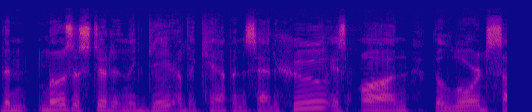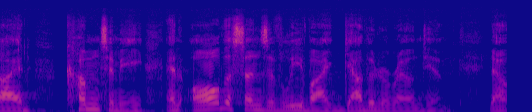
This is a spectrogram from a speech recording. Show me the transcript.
then Moses stood in the gate of the camp and said, Who is on the Lord's side? Come to me. And all the sons of Levi gathered around him. Now,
